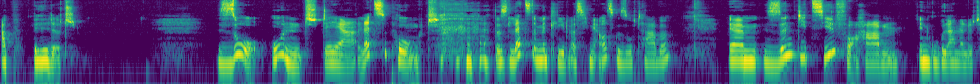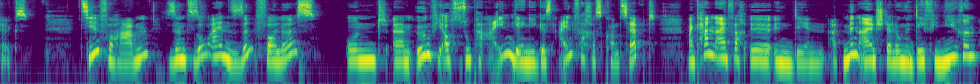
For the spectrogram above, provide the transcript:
abbildet. So, und der letzte Punkt, das letzte Mitglied, was ich mir ausgesucht habe, ähm, sind die Zielvorhaben in Google Analytics. Zielvorhaben sind so ein sinnvolles und ähm, irgendwie auch super eingängiges, einfaches Konzept. Man kann einfach äh, in den Admin-Einstellungen definieren,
